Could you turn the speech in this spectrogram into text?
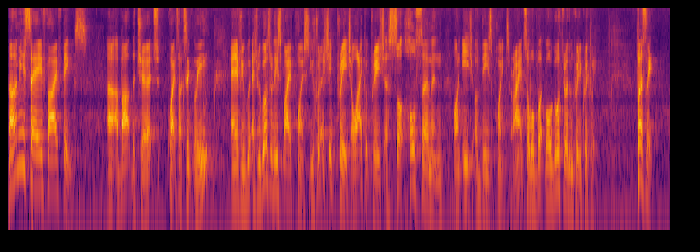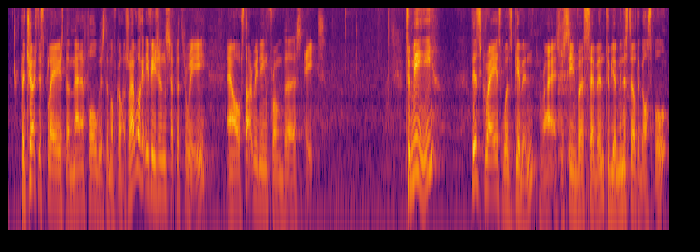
Now, let me say five things uh, about the church quite succinctly. And if you, as we go through these five points, you could actually preach, or I could preach, a so, whole sermon on each of these points, all right? So we'll, we'll go through them pretty quickly. Firstly, the church displays the manifold wisdom of God. So have a look at Ephesians chapter 3, and I'll start reading from verse 8. To me, this grace was given, right, as we see in verse 7, to be a minister of the gospel,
